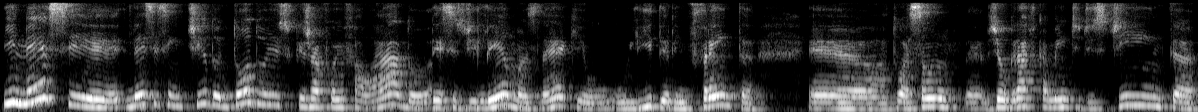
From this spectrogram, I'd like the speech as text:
E nesse, nesse sentido, em tudo isso que já foi falado, desses dilemas né, que o, o líder enfrenta, é, atuação é, geograficamente distinta,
